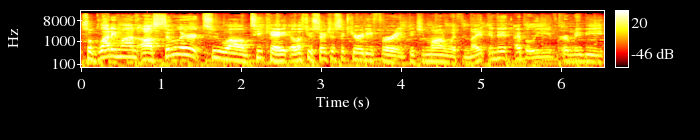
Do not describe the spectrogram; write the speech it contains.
So Gladimon, uh, similar to um, TK, it lets you search a security for a Digimon with Knight in it, I believe, or maybe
